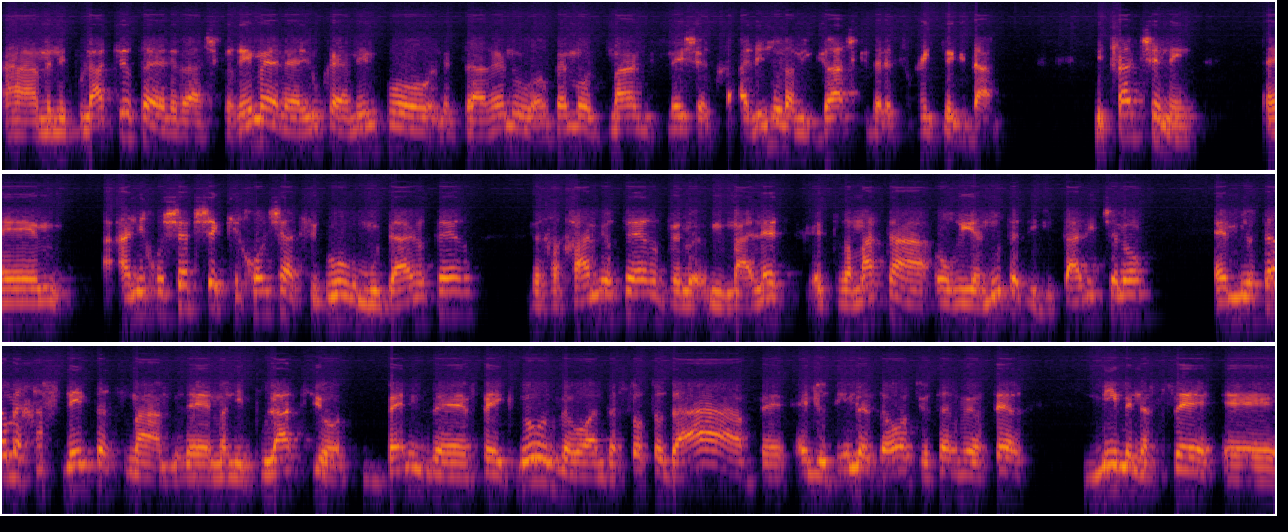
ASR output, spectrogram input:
שהמניפולציות האלה והשקרים האלה היו קיימים פה לצערנו הרבה מאוד זמן לפני שעלינו למגרש כדי לשחק נגדם. מצד שני, אמ, אני חושב שככל שהציבור מודע יותר וחכם יותר ומעלה את רמת האוריינות הדיגיטלית שלו, הם יותר מחסנים את עצמם למניפולציות, בין אם זה פייק ניוז או הנדסות תודעה, והם יודעים לזהות יותר ויותר מי מנסה אה,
